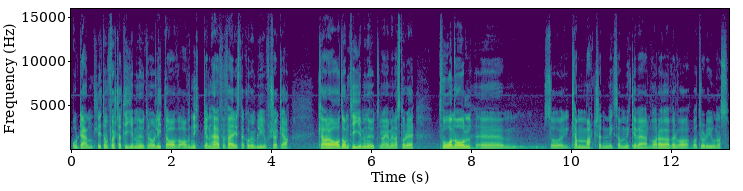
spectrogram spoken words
ordentligt de första tio minuterna och lite av, av nyckeln här för Färjestad kommer bli att försöka klara av de 10 minuterna. Jag menar, står det 2-0 eh, så kan matchen liksom mycket väl vara över. Vad, vad, tror du Jonas?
